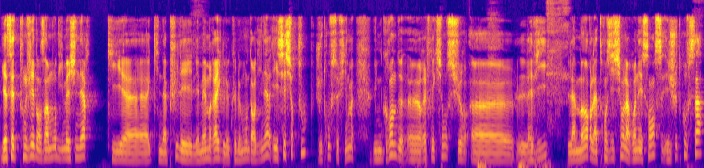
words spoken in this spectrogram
Il y a cette plongée dans un monde imaginaire qui euh, qui n'a plus les, les, mêmes règles que le monde ordinaire. Et c'est surtout je trouve ce film une grande euh, réflexion sur euh, la vie la mort la transition la renaissance. Et je trouve ça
